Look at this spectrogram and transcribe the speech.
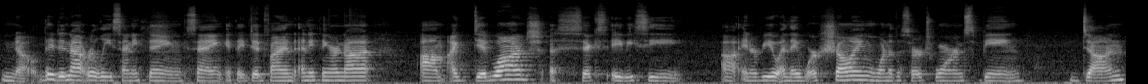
no, they did not release anything saying if they did find anything or not. Um, I did watch a six ABC uh, interview, and they were showing one of the search warrants being done.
